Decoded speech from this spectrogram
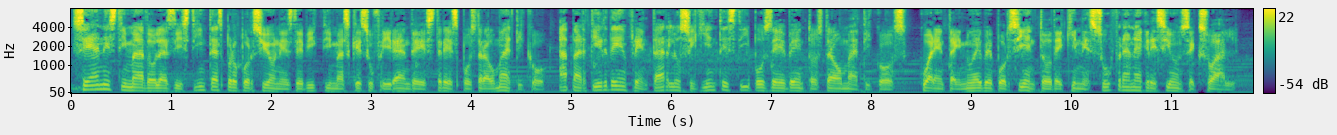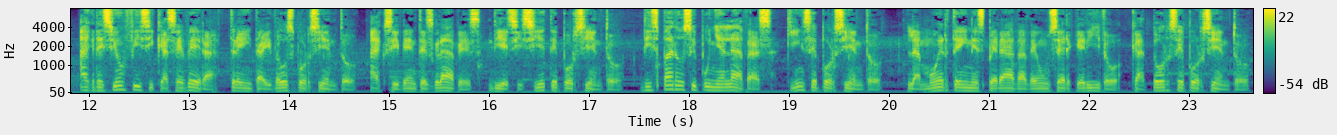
Se han estimado las distintas proporciones de víctimas que sufrirán de estrés postraumático a partir de enfrentar los siguientes tipos de eventos traumáticos. 49% de quienes sufran agresión sexual, agresión física severa 32%, accidentes graves 17%, disparos y puñaladas 15%, la muerte inesperada de un ser querido 14%,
